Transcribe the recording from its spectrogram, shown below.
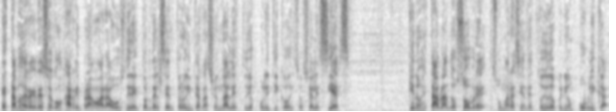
Estamos de regreso con Harry Brano Araúz, director del Centro Internacional de Estudios Políticos y Sociales CIEPS, quien nos está hablando sobre su más reciente estudio de opinión pública.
